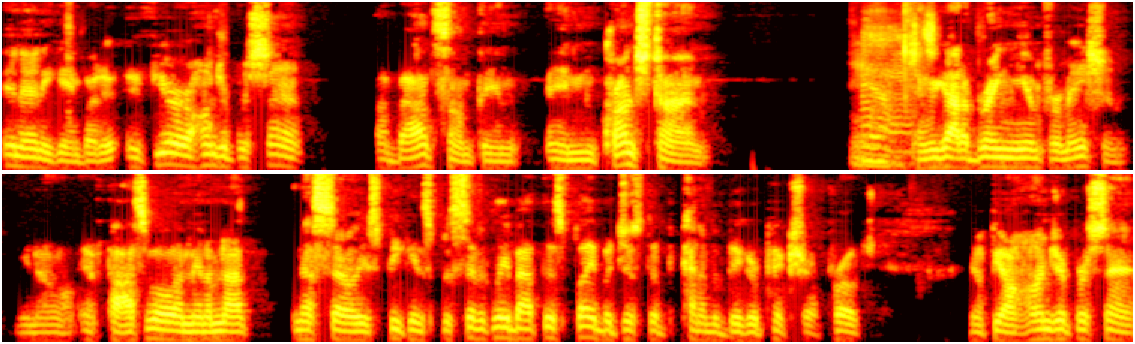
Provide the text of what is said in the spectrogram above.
in any game, but if, if you're hundred percent about something in crunch time, Yeah. and we got to bring the information, you know, if possible. I mean, I'm not necessarily speaking specifically about this play, but just a kind of a bigger picture approach. You know, if you're 100%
